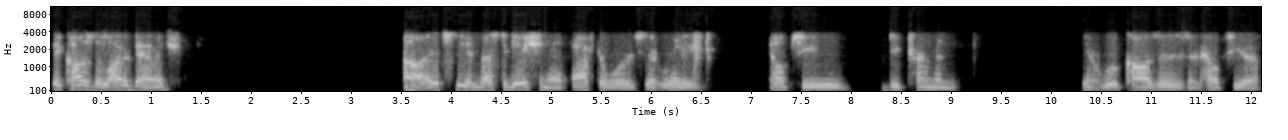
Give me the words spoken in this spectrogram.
they caused a lot of damage. Uh, it's the investigation afterwards that really helps you determine, you know, root causes. It helps you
